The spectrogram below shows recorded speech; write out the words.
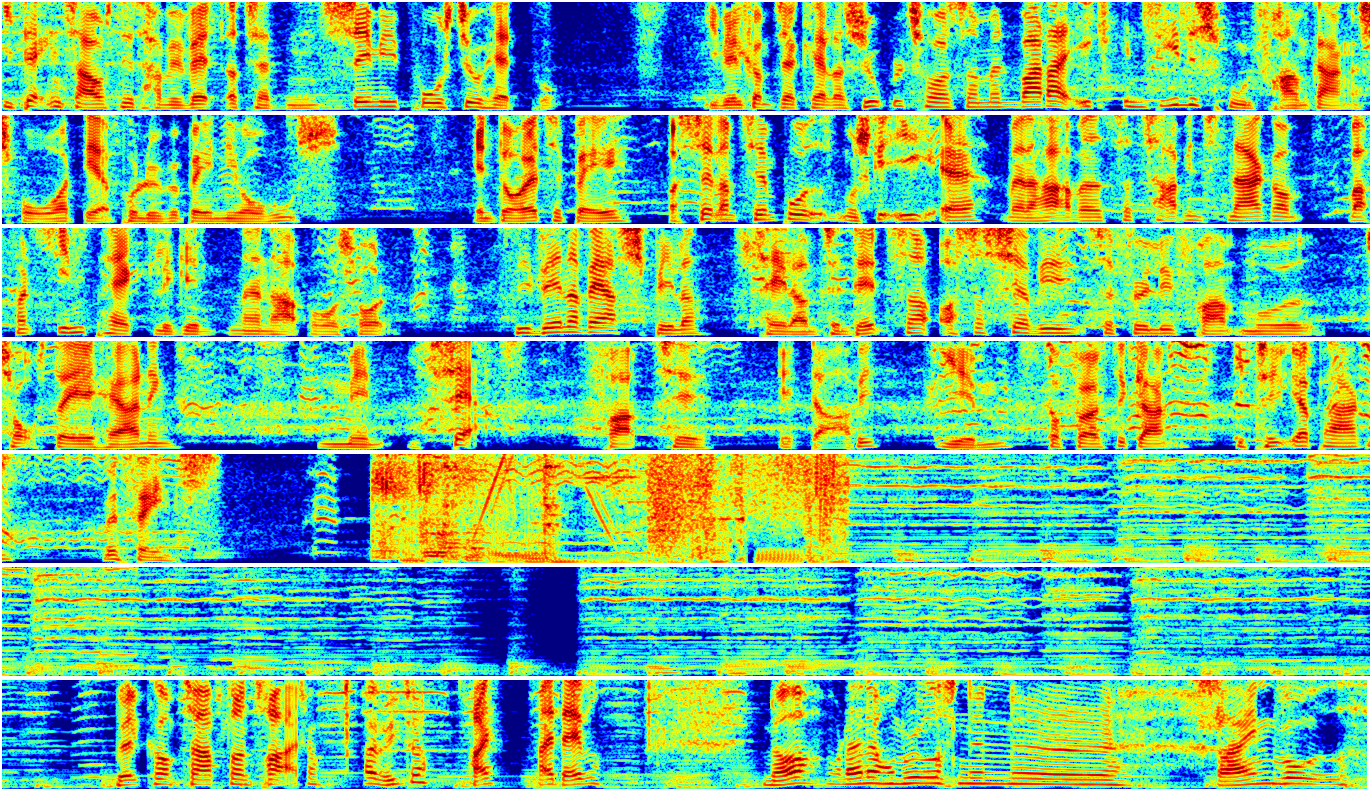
I dagens afsnit har vi valgt at tage den semi-positive hat på. I er velkommen til at kalde os jubeltosser, men var der ikke en lille smule fremgang at spore der på løbebanen i Aarhus? En døje tilbage, og selvom tempoet måske ikke er, hvad der har været, så tager vi en snak om, hvad for en impact legenden han har på vores hold. Vi vender hver spiller, taler om tendenser, og så ser vi selvfølgelig frem mod torsdag i Herning. Men især frem til et derby hjemme for første gang i Telia Parken med fans. Velkommen til Absalons Radio. Hej Victor. Hej, hej David. Nå, hvordan er humøret sådan en øh, regnvåd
